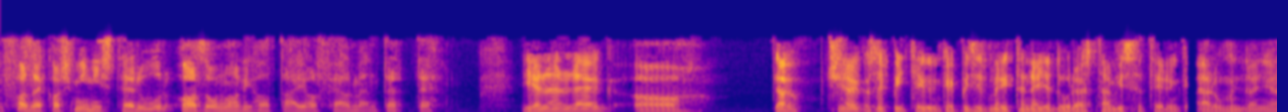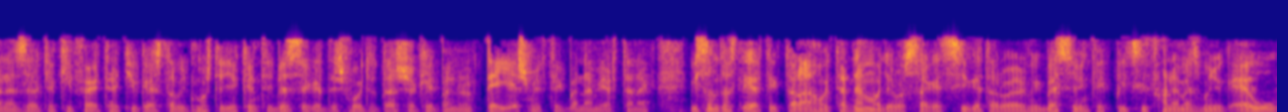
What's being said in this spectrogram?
Fazekas miniszter úr azonnali hatállyal felmentette. Jelenleg a Na jó, csináljuk azt, hogy pittyegünk egy picit, mert itt a negyed óra, aztán visszatérünk, járunk mindannyian ezzel, hogyha kifejthetjük ezt, amit most egyébként egy beszélgetés folytatásaképpen önök teljes mértékben nem értenek. Viszont azt értik talán, hogy tehát nem Magyarország egy sziget, arról még beszélünk egy picit, hanem ez mondjuk EU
